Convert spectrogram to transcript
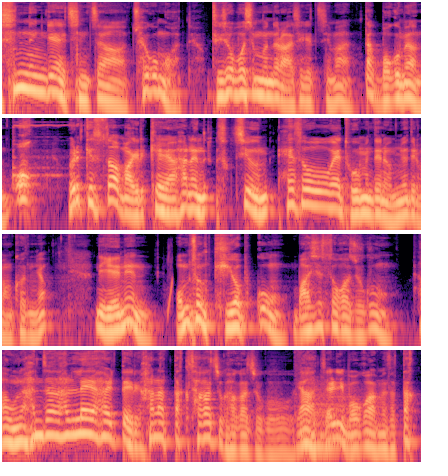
맛있는 게 진짜 최고인 것 같아요. 드셔보신 분들은 아시겠지만 딱 먹으면 어? 왜 이렇게 써? 막 이렇게 하는 숙취 음- 해소에 도움이 되는 음료들이 많거든요. 근데 얘는 엄청 귀엽고 맛있어가지고 아 오늘 한 잔 할래 할때 이렇게 하나 딱 사가지고 가가지고 야 젤리 먹어 하면서 딱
